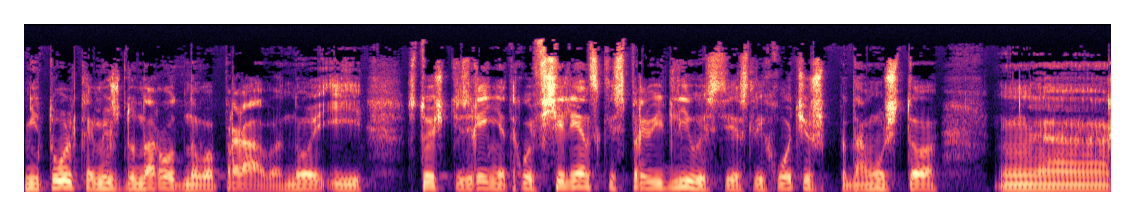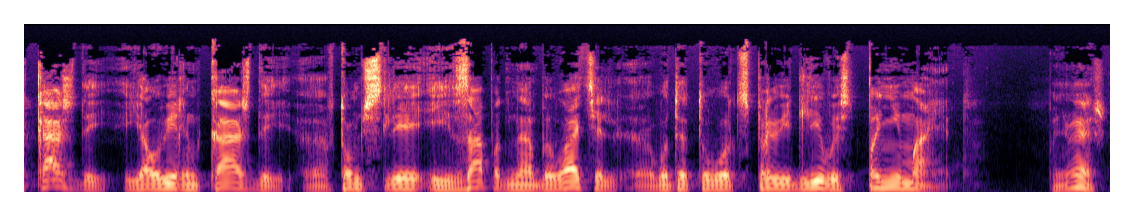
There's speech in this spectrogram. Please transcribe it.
не только международного права, но и с точки зрения такой вселенской справедливости, если хочешь, потому что э, каждый, я уверен, каждый, э, в том числе и западный обыватель, э, вот эту вот справедливость понимает. Понимаешь?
